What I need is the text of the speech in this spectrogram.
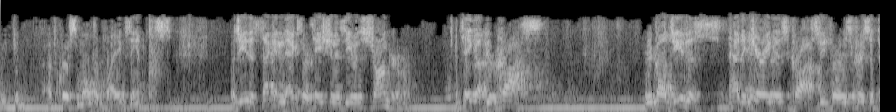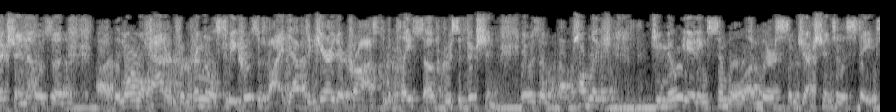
We could, of course, multiply examples. But Jesus' second exhortation is even stronger. Take up your cross. Recall Jesus had to carry his cross before his crucifixion, that was uh, uh, the normal pattern for criminals to be crucified, to have to carry their cross to the place of crucifixion. It was a, a public humiliating symbol of their subjection to the state.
